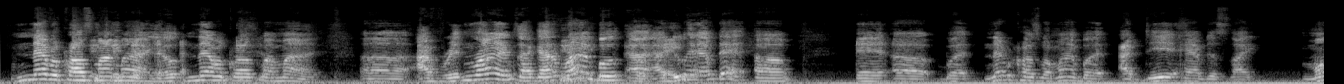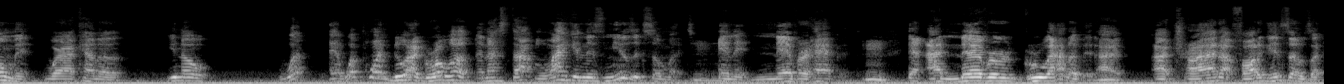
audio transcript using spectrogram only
Never crossed my mind, yo. Never crossed my mind. Uh, I've written rhymes. I got a rhyme book. I, I do have that. Um, and uh, but never crossed my mind. But I did have this like moment where I kind of, you know, what at what point do I grow up and I stop liking this music so much? Mhm. And it never happened. Mm. And I never grew out of it. I I tried. I fought against it. I was like,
